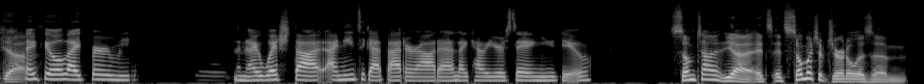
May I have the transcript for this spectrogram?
yeah, I feel like for me, and I wish that I need to get better at it, like how you're saying you do. Sometimes, yeah, it's it's so much of journalism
